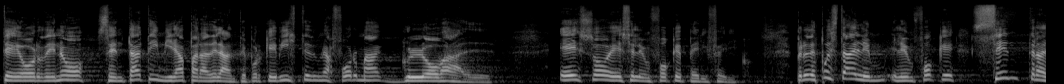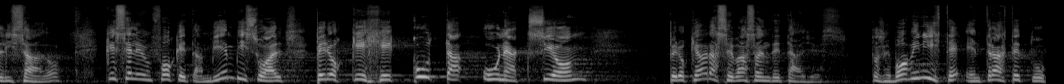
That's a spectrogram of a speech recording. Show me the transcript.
te ordenó, sentate y mira para adelante, porque viste de una forma global. Eso es el enfoque periférico. Pero después está el, enfoque centralizado, que es el enfoque también visual, pero que ejecuta una acción, pero que ahora se basa en detalles. Entonces, vos viniste, entraste, tu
